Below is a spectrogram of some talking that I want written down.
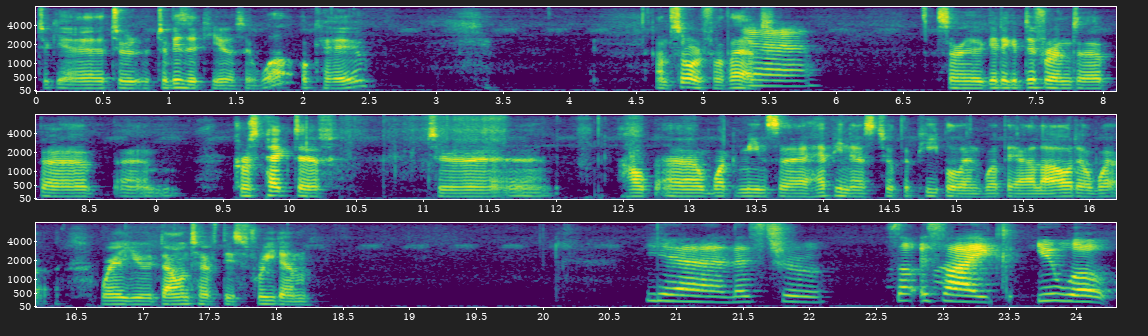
to get to to visit you. I say, well, okay. I'm sorry for that. Yeah. So you're getting a different uh, uh, um, perspective to uh, how uh, what means uh, happiness to the people and what they are allowed or where where you don't have this freedom. Yeah, that's true. So it's like you will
